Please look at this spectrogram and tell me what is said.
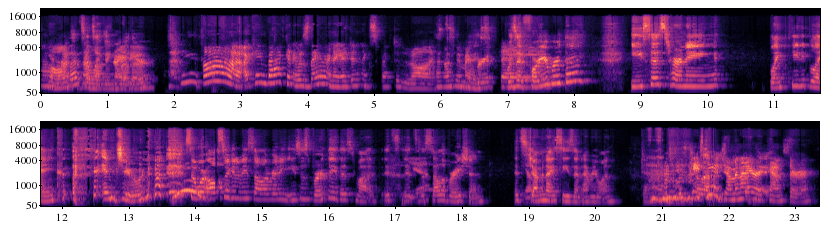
Oh, yeah, so that's, a loving exciting. brother. ah, I came back and it was there and I, didn't expect it at all. It's not That's even my birthday. Was it for your birthday? Issa's turning blank deedy blank in June. so we're also going to be celebrating Issa's birthday this month. It's it's Yeah. a celebration. It's Yep. Gemini season, everyone. Gemini. Is Casey a Gemini or a. Cancer?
